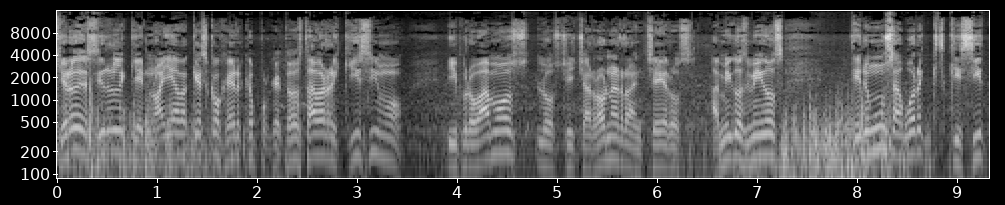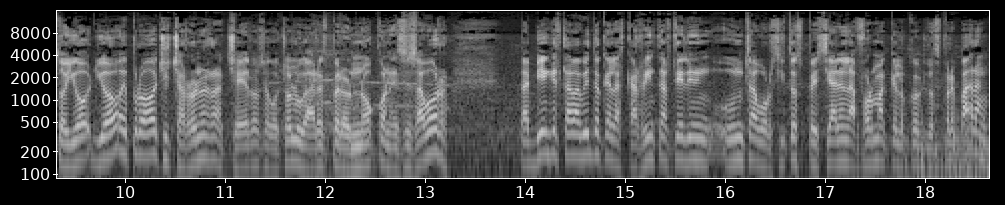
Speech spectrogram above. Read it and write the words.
Quiero decirle que no hallaba que escoger porque todo estaba riquísimo y probamos los chicharrones rancheros. Amigos míos, tienen un sabor exquisito. Yo, yo he probado chicharrones rancheros en otros lugares, pero no con ese sabor. También estaba viendo que las carritas tienen un saborcito especial en la forma que los preparan.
